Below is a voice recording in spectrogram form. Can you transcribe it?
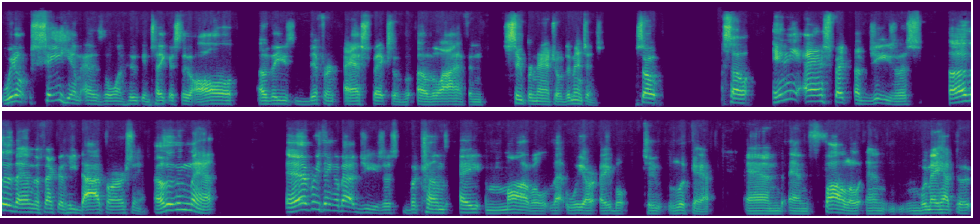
we don't see him as the one who can take us through all of these different aspects of, of life and supernatural dimensions. So, so any aspect of Jesus, other than the fact that he died for our sin, other than that, everything about Jesus becomes a model that we are able to look at and and follow. And we may have to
